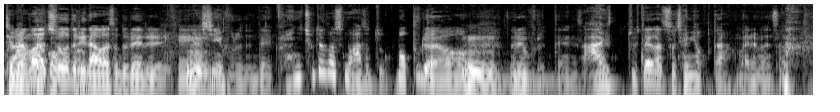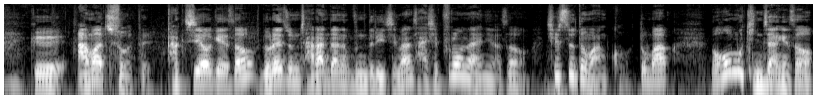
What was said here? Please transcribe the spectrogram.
그. 아마추어들이 어. 나와서 노래를 이렇게 음. 열심히 부르는데 괜히 초대 가수 나와서 또 멋부려요. 음. 노래 부를 때. 그래서 아, 초대 가수 재미없다. 막 이러면서. 그 아마추어들 각 지역에서 노래 좀 잘한다는 분들이지만 사실 프로는 아니어서 실수도 많고 또 막 너무 긴장해서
